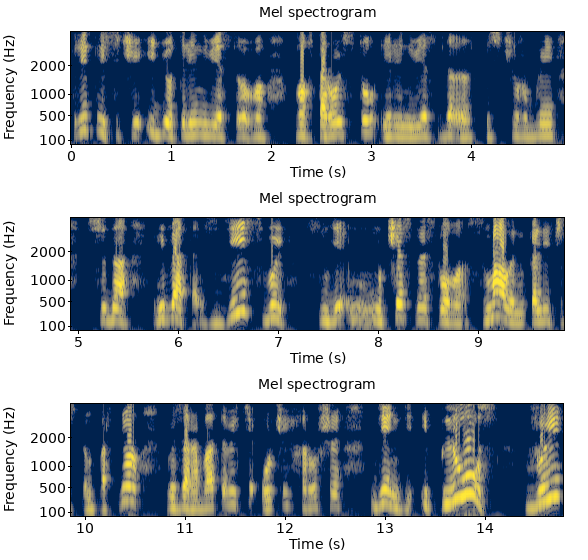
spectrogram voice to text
3000 идет реинвест во второй стол и реинвест 1000 рублей сюда. Ребята, здесь вы, честное слово, с малым количеством партнеров вы зарабатываете очень хорошие деньги. И плюс вы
